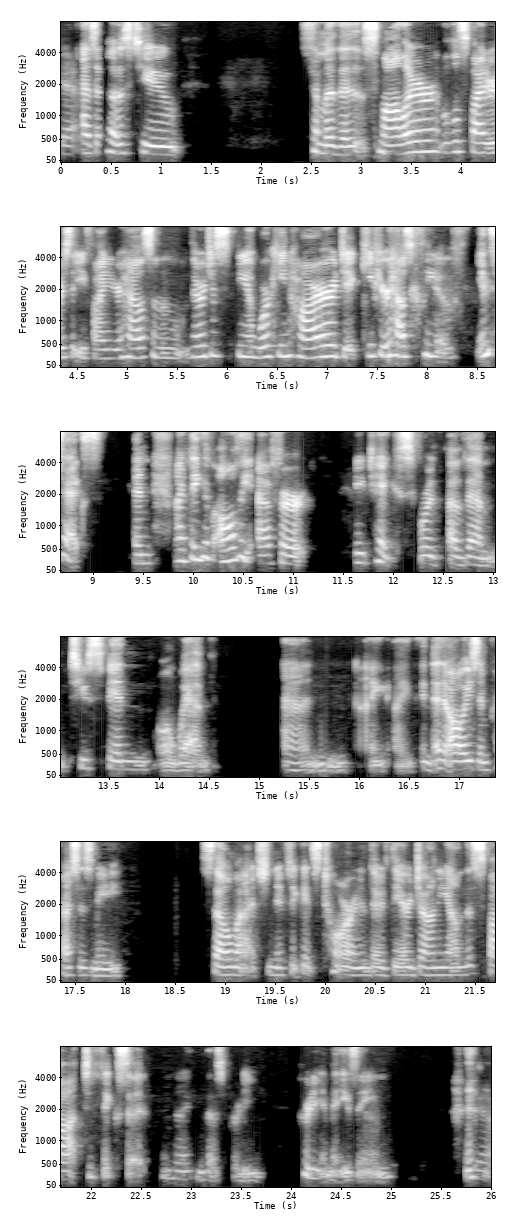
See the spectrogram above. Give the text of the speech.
yeah. as opposed to some of the smaller little spiders that you find in your house and they're just you know working hard to keep your house clean of insects and i think of all the effort it takes for of them to spin a web and i, I it always impresses me so much and if it gets torn they're there johnny on the spot to fix it and i think that's pretty pretty amazing yeah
